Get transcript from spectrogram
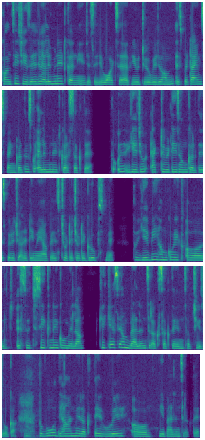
कौन सी चीज़ें हैं जो एलिमिनेट करनी है? जैसे ये व्हाट्सएप यूट्यूब ये जो हम इस पर टाइम स्पेंड करते हैं उसको एलिमिनेट कर सकते हैं। तो ये जो एक्टिविटीज़ हम करते हैं स्पिरिचुअलिटी में यहाँ पे छोटे छोटे ग्रुप्स में तो ये भी हमको एक इससे सीखने को मिला कि कैसे हम बैलेंस रख सकते हैं इन सब चीज़ों का। हम्म, तो वो ध्यान में रखते हुए ये बैलेंस रखते हैं।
